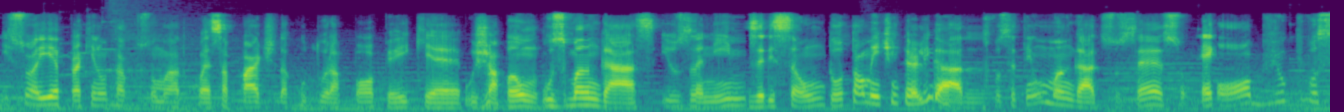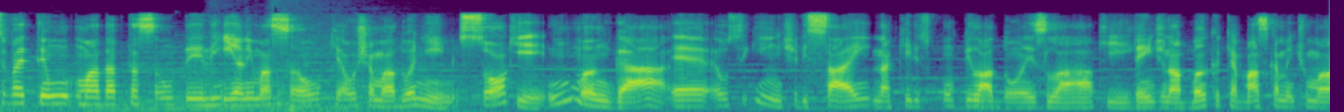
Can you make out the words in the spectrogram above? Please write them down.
Isso aí é pra quem não tá acostumado com essa parte da cultura pop aí, que é o Japão, os mangás e os animes, eles são totalmente interligados. Se você tem um mangá de sucesso, é óbvio que você vai ter um- uma adaptação dele em animação, que é o chamado anime. Só que um mangá é, é o seguinte, ele sai naqueles compiladões lá que vende na banca, que é basicamente uma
